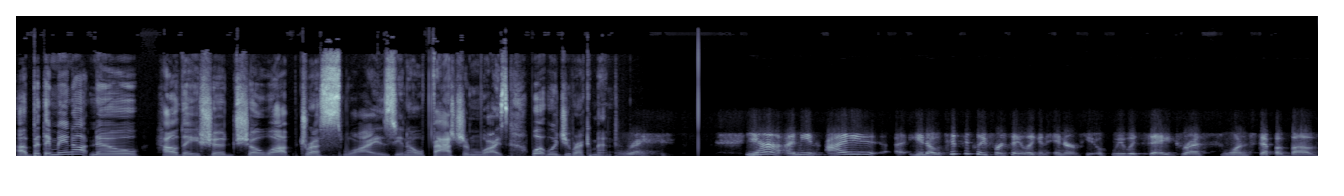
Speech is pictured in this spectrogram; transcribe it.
uh, but they may not know how they should show up dress wise, you know, fashion wise. What would you recommend? Right. Yeah, I mean, I, you know, typically for say like an interview, we would say dress one step above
